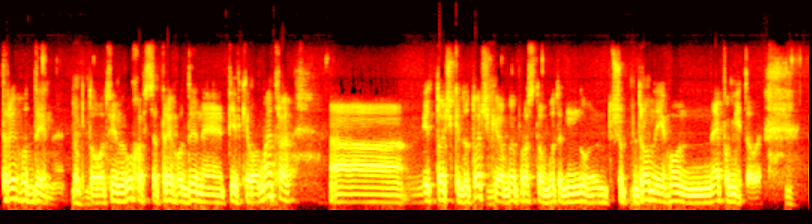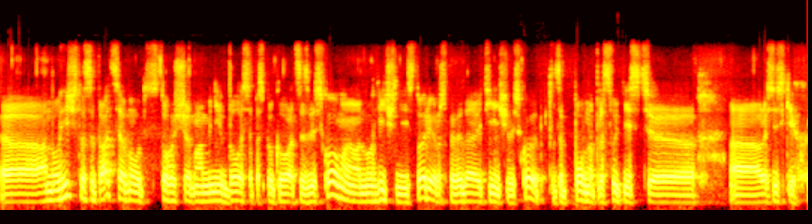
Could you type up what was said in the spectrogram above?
3 години. Тобто, от він рухався 3 години пів кілометра від точки до точки, аби просто бути ну щоб дрони його не помітили. Е, аналогічна ситуація. Ну от з того, що ну, мені вдалося поспілкуватися з військовими, аналогічні історії розповідають інші військові. Тобто, це повна присутність. Е, е, Російських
